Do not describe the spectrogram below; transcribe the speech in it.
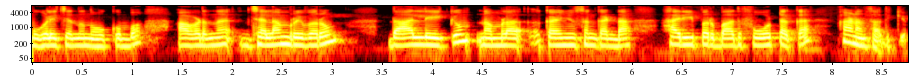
മുകളിൽ ചെന്ന് നോക്കുമ്പോൾ അവിടുന്ന് ജലം റിവറും ദാൽ ലേക്കും നമ്മൾ കഴിഞ്ഞ ദിവസം കണ്ട ഹരിപ്രഭാത് ഫോർട്ടൊക്കെ കാണാൻ സാധിക്കും.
